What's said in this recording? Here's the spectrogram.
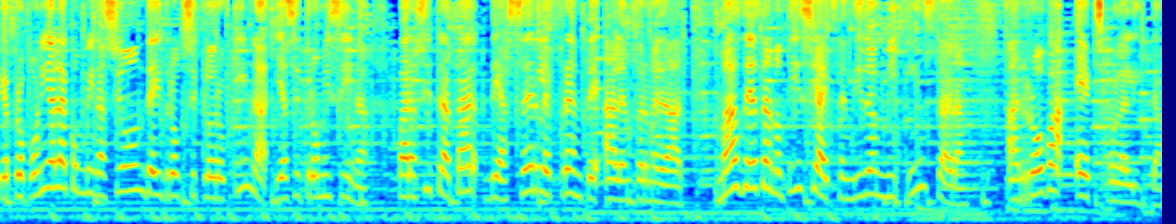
que proponía la combinación de hidroxicloroquina y acitromicina para así tratar de hacerle frente a la enfermedad. Más de esta noticia extendido en mi Instagram, arroba expolalita.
